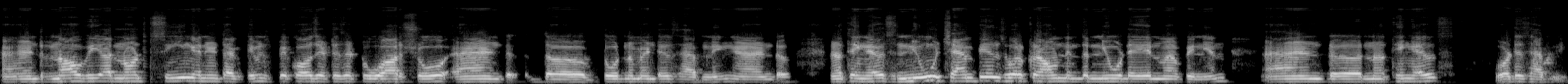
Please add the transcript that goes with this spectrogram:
And now we are not seeing any tag teams because it is a two hour show and the tournament is happening and nothing else. New champions were crowned in the new day in my opinion and uh, nothing else what is happening.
